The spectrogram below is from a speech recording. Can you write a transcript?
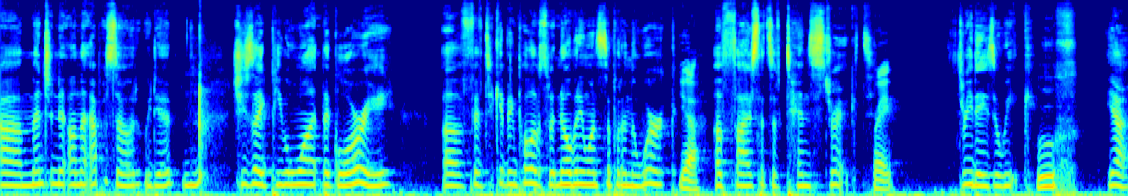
uh, mentioned it on the episode we did. Mhm. She's like, people want the glory of 50 kipping pull-ups, but nobody wants to put in the work yeah. of five sets of 10 strict, Right. three days a week. Oof. Yeah,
